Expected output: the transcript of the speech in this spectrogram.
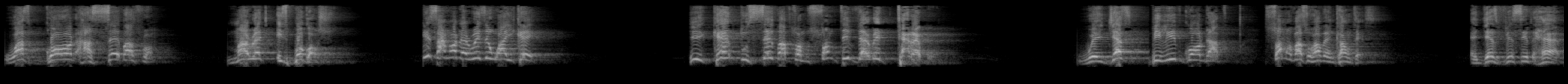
What God has saved us from, marriage is bogus. These are not the reason why he came. He came to save us from something very terrible. We just believe God that some of us will have encounters and just visit her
